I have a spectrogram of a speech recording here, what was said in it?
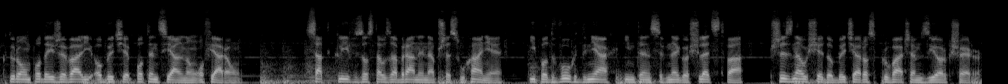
którą podejrzewali o bycie potencjalną ofiarą. Sutcliffe został zabrany na przesłuchanie i po dwóch dniach intensywnego śledztwa przyznał się do bycia rozpruwaczem z Yorkshire.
